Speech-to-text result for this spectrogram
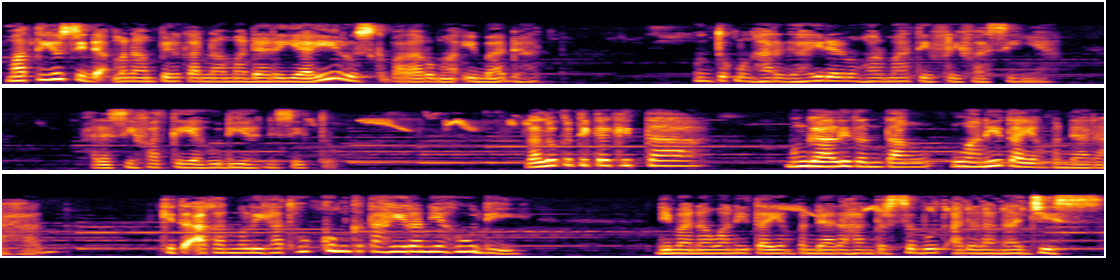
Matius tidak menampilkan nama dari Yairus, kepala rumah ibadat, untuk menghargai dan menghormati privasinya. Ada sifat keyahudian di situ. Lalu ketika kita menggali tentang wanita yang pendarahan, kita akan melihat hukum ketahiran Yahudi, di mana wanita yang pendarahan tersebut adalah najis.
